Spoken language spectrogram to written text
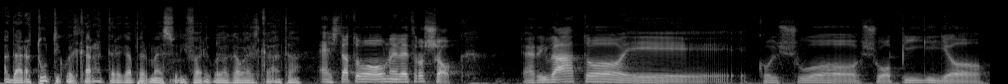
a dare a tutti quel carattere che ha permesso di fare quella cavalcata? È stato un elettroshock è arrivato e col suo, suo piglio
